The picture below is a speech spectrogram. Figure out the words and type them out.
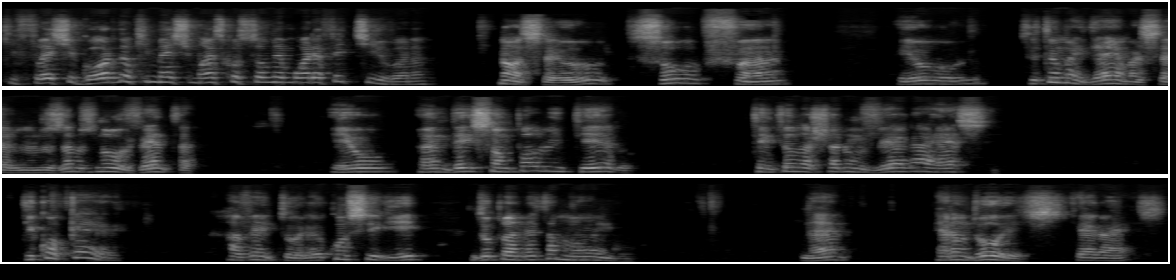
que Flash Gordon é o que mexe mais com a sua memória afetiva, né? Nossa, eu sou fã. Eu, você tem uma ideia, Marcelo? Nos anos 90, eu andei São Paulo inteiro tentando achar um VHS de qualquer aventura. Eu consegui do planeta Mongo né? Eram dois VHS.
